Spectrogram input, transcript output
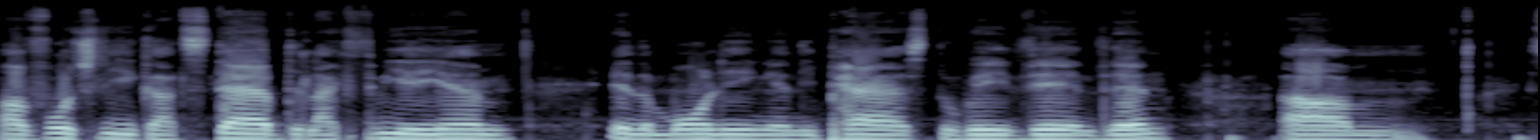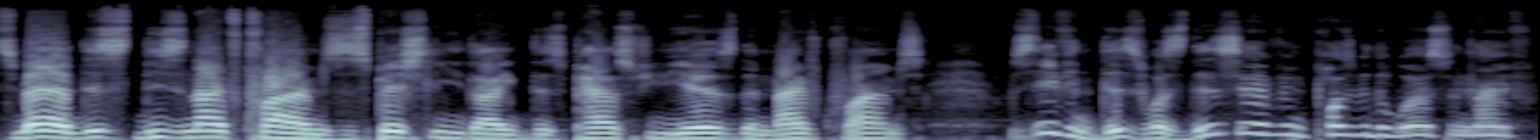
Unfortunately, he got stabbed at like 3 a.m. in the morning, and he passed away there and then. Um, it's mad. This these knife crimes, especially like this past few years, the knife crimes. Was even this? Was this even possibly the worst knife?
